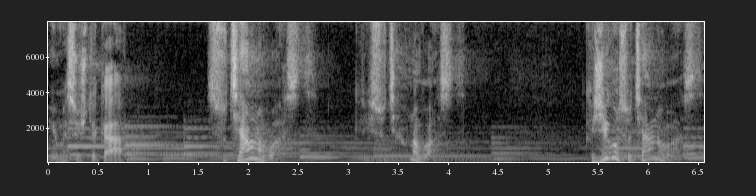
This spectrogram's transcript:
Имаме също така Социална власт. Кажи социална власт. Кажи го, социална власт.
